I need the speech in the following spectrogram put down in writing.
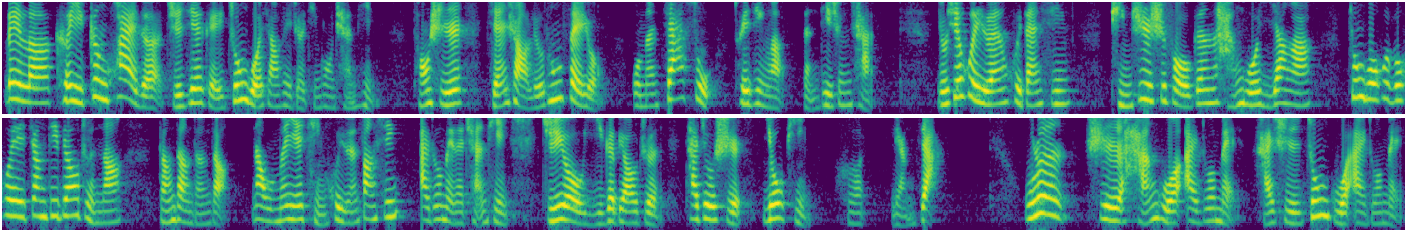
为了可以更快地直接给中国消费者提供产品，同时减少流通费用，我们加速推进了本地生产。有些会员会担心品质是否跟韩国一样啊？中国会不会降低标准呢？等等等等。那我们也请会员放心，爱多美的产品只有一个标准，它就是优品和良价。无论是韩国爱多美还是中国爱多美。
